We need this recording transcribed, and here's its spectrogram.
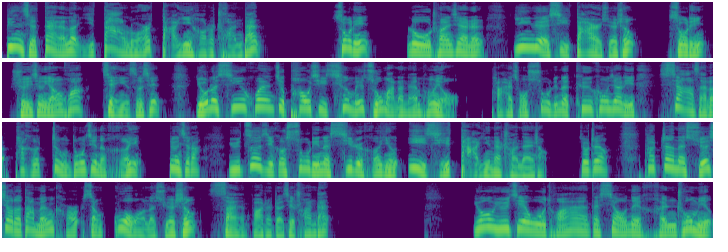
并且带来了一大摞打印好的传单。苏林，陆川县人，音乐系大二学生。苏林水性杨花，见异思迁，有了新欢就抛弃青梅竹马的男朋友。他还从苏林的 QQ 空间里下载了他和郑东进的合影，并且呢，与自己和苏林的昔日合影一起打印在传单上。就这样，他站在学校的大门口，向过往的学生散发着这些传单。由于街舞团在校内很出名，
